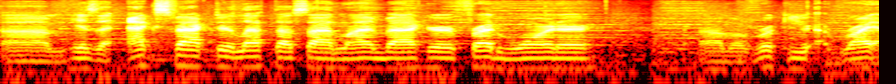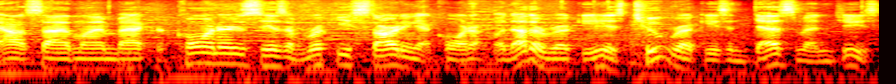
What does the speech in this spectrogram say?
Um, he has an X Factor left outside linebacker. Fred Warner. Um, a rookie right outside linebacker. Corners, he has a rookie starting at corner. Another rookie. He has two rookies and Desmond. Jeez.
